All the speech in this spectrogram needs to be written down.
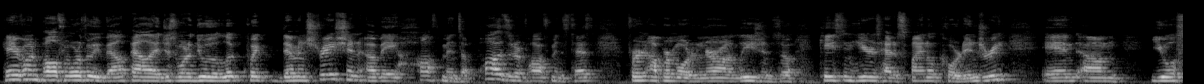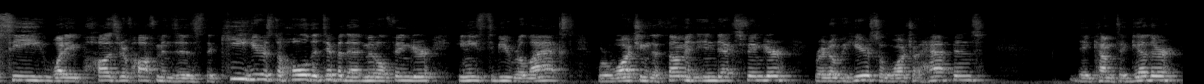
Hey everyone, Paul from Ortho EvalPal. I just want to do a look quick demonstration of a Hoffman's, a positive Hoffman's test for an upper motor neuron lesion. So Kason here has had a spinal cord injury and um, you will see what a positive Hoffman's is. The key here is to hold the tip of that middle finger. He needs to be relaxed. We're watching the thumb and index finger right over here. So watch what happens. They come together.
